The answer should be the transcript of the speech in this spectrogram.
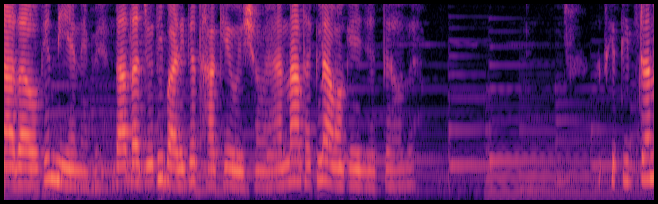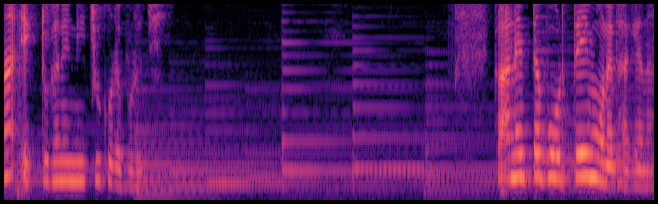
দাদা ওকে নিয়ে নেবে। দাদা যদি বাড়িতে থাকে ওই সময়, আর না থাকলে আমাকেই যেতে হবে। আজকে টিপটা না একটুখানি নিচু করে পড়েছি। কানেরটা পড়তেই মনে থাকে না।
